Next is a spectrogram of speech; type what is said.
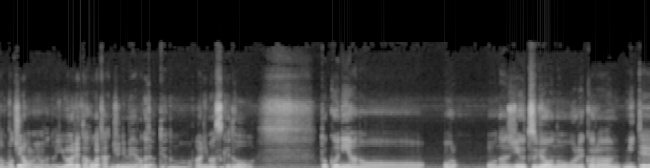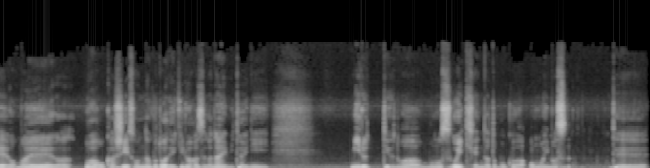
まあ、もちろんあの言われた方が単純に迷惑だっていうのもありますけど特にあの同じうつ病の俺から見てお前はおかしいそんなことができるはずがないみたいに見るっていうのはものすごい危険だと僕は思います。で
